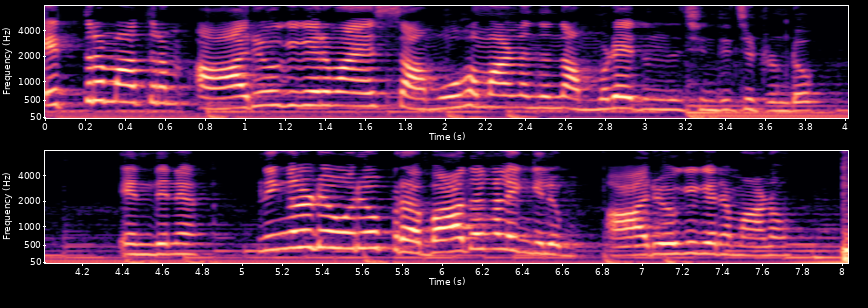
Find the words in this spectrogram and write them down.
എത്രമാത്രം ആരോഗ്യകരമായ സമൂഹമാണെന്ന് നമ്മുടേതെന്ന് ചിന്തിച്ചിട്ടുണ്ടോ? എന്തിന്? നിങ്ങളുടെ ഓരോ പ്രഭാതങ്ങളെങ്കിലും ആരോഗ്യകരമാണോ?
